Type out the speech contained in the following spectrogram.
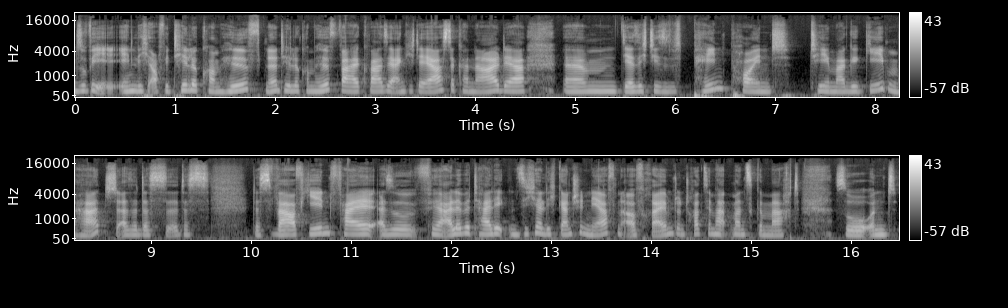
so wie ähnlich auch wie Telekom hilft. Ne? Telekom hilft war halt quasi eigentlich der erste Kanal, der, ähm, der sich dieses Painpoint Thema gegeben hat. Also das, das, das war auf jeden Fall, also für alle Beteiligten sicherlich ganz schön nervenaufreibend und trotzdem hat man es gemacht. So, und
